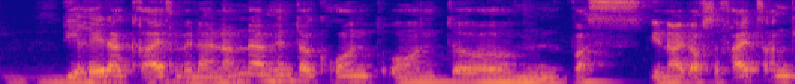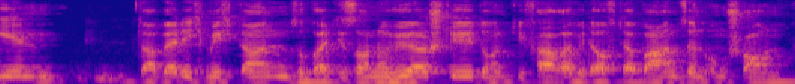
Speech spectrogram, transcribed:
die Räder greifen ineinander im Hintergrund und ähm, was die Night of the Fights angehen, da werde ich mich dann, sobald die Sonne höher steht und die Fahrer wieder auf der Bahn sind, umschauen,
